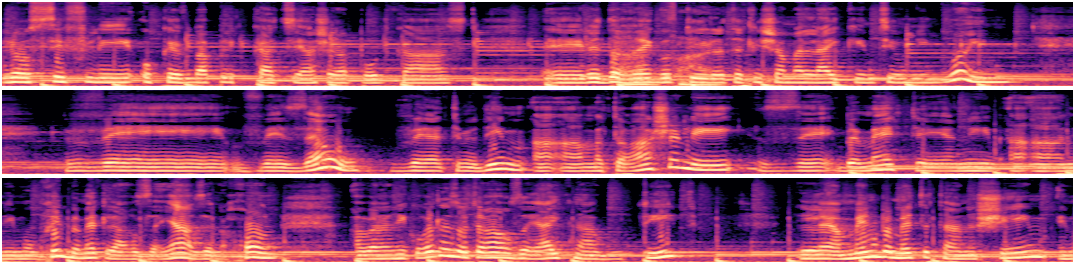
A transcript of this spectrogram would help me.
להוסיף לי עוקב באפליקציה של הפודקאסט, אה, לדרג אותי, לתת לי שם לייקים, ציונים גבוהים. ו... וזהו, ואתם יודעים, המטרה שלי זה באמת, אה, אני, אני מומחית באמת להרזייה, זה נכון, אבל אני קוראת לזה יותר הרזייה התנהגותית. לאמן באמת את האנשים עם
